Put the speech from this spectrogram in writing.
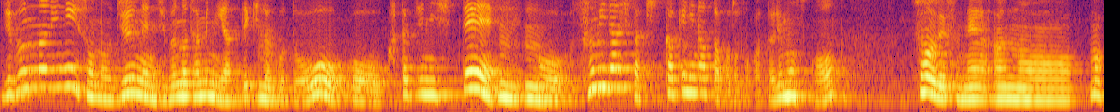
自分なりにその10年自分のためにやってきたことをこう形にして、うんうん。こう住み出したきっかけになったこととかってありますか？そうですね。あの、まあ、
